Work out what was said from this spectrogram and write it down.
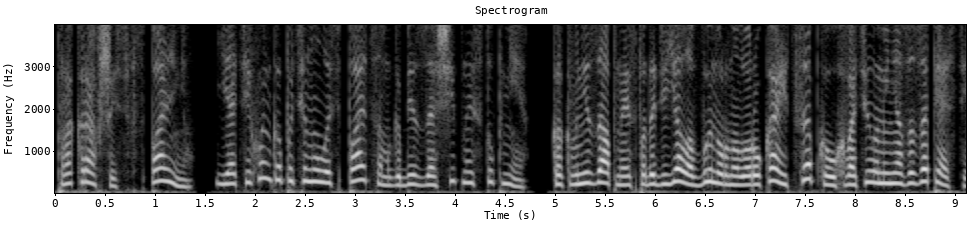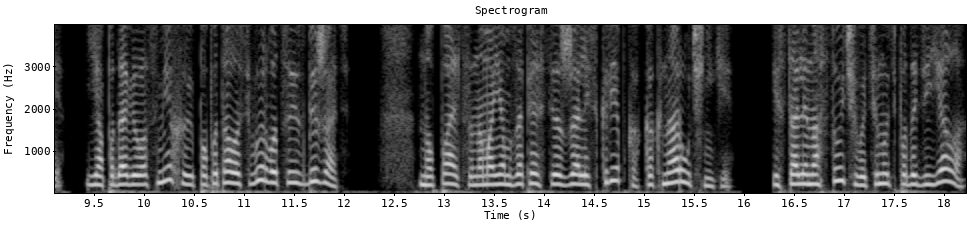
Прокравшись в спальню, я тихонько потянулась пальцем к беззащитной ступне. Как внезапно из-под одеяла вынурнула рука и цепко ухватила меня за запястье. Я подавила смех и попыталась вырваться и сбежать. Но пальцы на моем запястье сжались крепко, как наручники, и стали настойчиво тянуть под одеяло,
